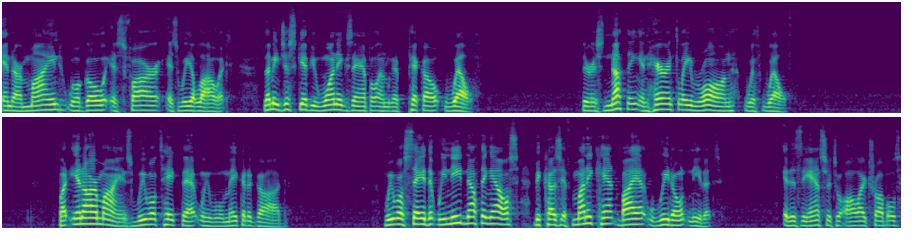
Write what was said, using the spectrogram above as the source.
and our mind will go as far as we allow it. Let me just give you one example, and I'm going to pick out wealth. There is nothing inherently wrong with wealth. But in our minds, we will take that, we will make it a God. We will say that we need nothing else because if money can't buy it, we don't need it. It is the answer to all our troubles.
